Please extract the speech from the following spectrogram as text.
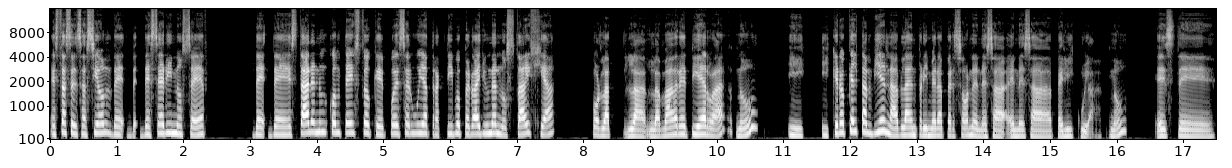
Esta sensación de, de ser y no ser, de, estar en un contexto que puede ser muy atractivo, pero hay una nostalgia por la, la, madre tierra, ¿no? Y, y, creo que él también habla en primera persona en esa, en esa película, ¿no? Este.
